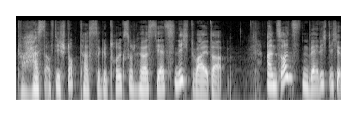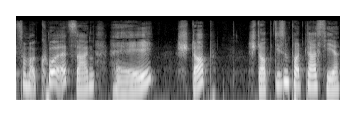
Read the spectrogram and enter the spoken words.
du hast auf die Stopptaste gedrückt und hörst jetzt nicht weiter. Ansonsten werde ich dich jetzt nochmal kurz sagen, hey, stopp, stopp diesen Podcast hier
